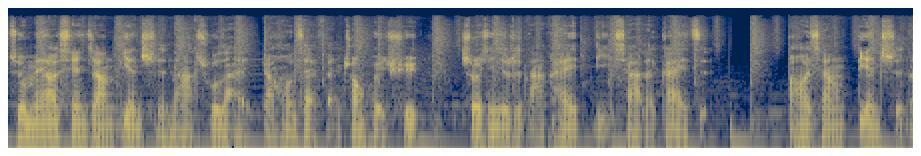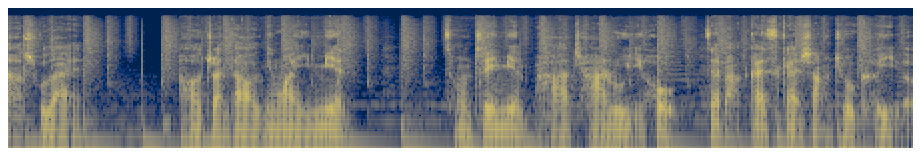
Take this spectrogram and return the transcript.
所以我们要先将电池拿出来，然后再反装回去。首先就是打开底下的盖子。然后将电池拿出来，然后转到另外一面，从这一面把它插入以后，再把盖子盖上就可以了。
